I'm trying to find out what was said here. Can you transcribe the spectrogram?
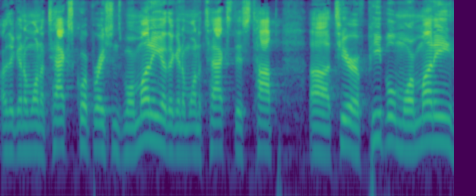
Are they going to want to tax corporations more money? Are they going to want to tax this top uh, tier of people more money?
